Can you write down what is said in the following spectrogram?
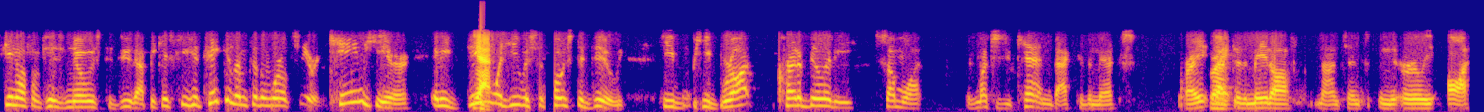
skin off of his nose to do that because he had taken them to the World Series, came here, and he did Yes. what he was supposed to do. He he brought credibility somewhat as much as you can back to the Mets, right? Right. After the Madoff nonsense in the early aughts,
